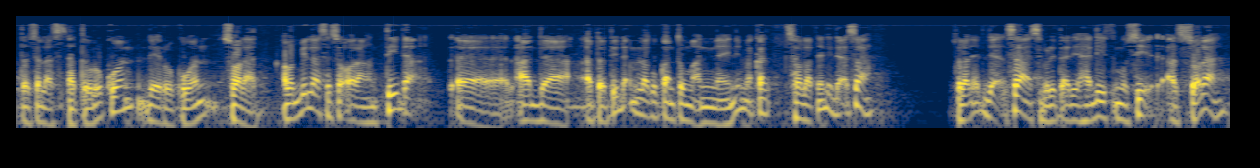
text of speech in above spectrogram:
atau salah satu rukun dari rukun solat. Apabila seseorang tidak uh, ada atau tidak melakukan tumak nina ini, maka solatnya tidak sah. Solatnya tidak sah seperti tadi hadis musik as-solah.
